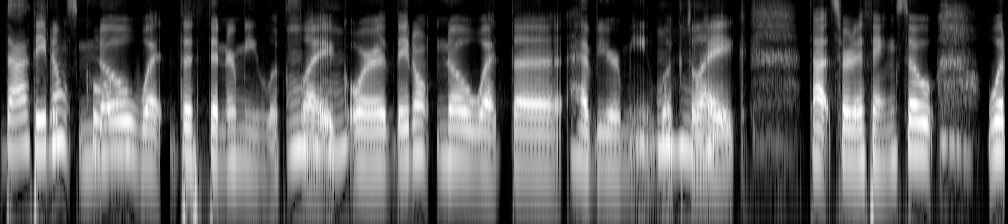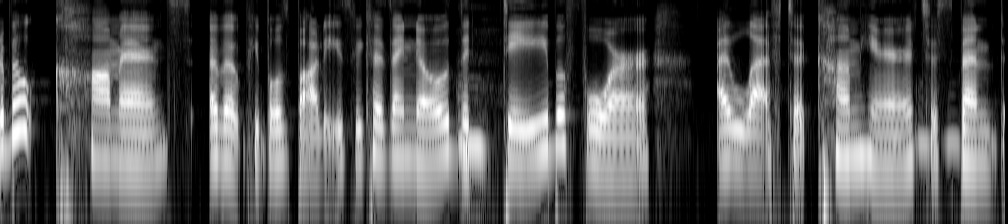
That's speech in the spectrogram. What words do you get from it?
that's They don't cool. Mm-hmm. know what the thinner me looks like, or they don't know what the heavier me looked like, that sort of thing. So, what about comments about people's bodies? Because I know the Mm. day before I left to come here to Mm-hmm. spend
